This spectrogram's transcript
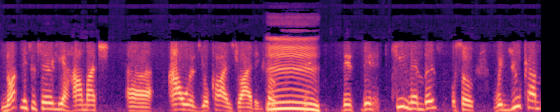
not necessarily how much uh, hours your car is driving. So, mm. There's, there's team members. So when you come,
